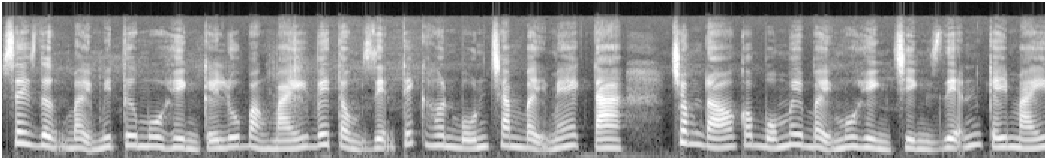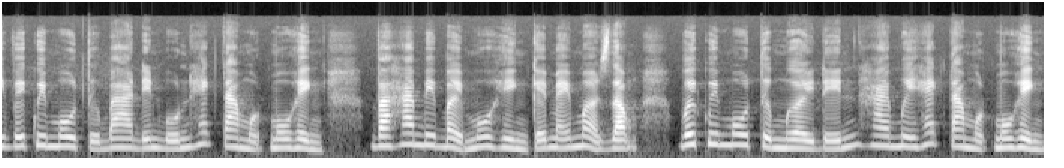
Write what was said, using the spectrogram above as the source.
xây dựng 74 mô hình cây lúa bằng máy với tổng diện tích hơn 470 ha, trong đó có 47 mô hình trình diễn cấy máy với quy mô từ 3 đến 4 ha một mô hình và 27 mô hình cấy máy mở rộng với quy mô từ 10 đến 20 ha một mô hình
